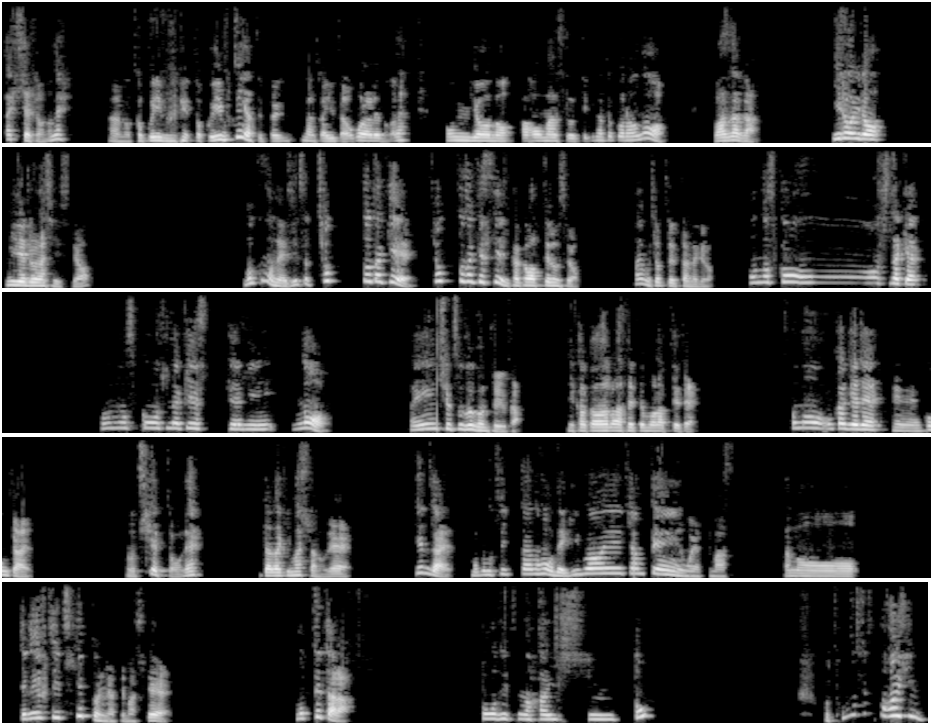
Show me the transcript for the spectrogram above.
秋社長のね、あの、得意分野、得意分野って言った、なんか言ったら怒られるのかな。本業のパフォーマンス的なところの技が、いろいろ見れるらしいですよ。僕もね、実はちょっとだけ、ちょっとだけステージ関わってるんですよ。前もちょっと言ったんだけど。ほんの少しだけ、ほんの少しだけステージの演出部分というか、に関わらせてもらってて、そのおかげで、えー、今回、チケットをね、いただきましたので、現在、僕のツイッターの方でギブアウェイキャンペーンをやってます。あのー、NFT チケットになってまして、持ってたら、当日の配信と、これ当日の配信、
